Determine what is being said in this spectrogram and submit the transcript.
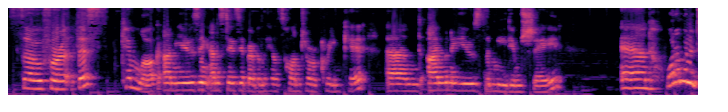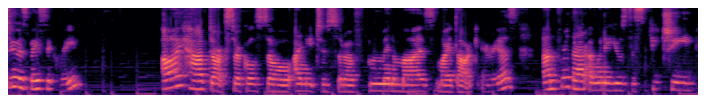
So for this Kim look, I'm using Anastasia Beverly Hills Contour Cream Kit and I'm going to use the medium shade. And what I'm going to do is basically, I have dark circles so I need to sort of minimize my dark areas. And for that, I'm going to use this peachy,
